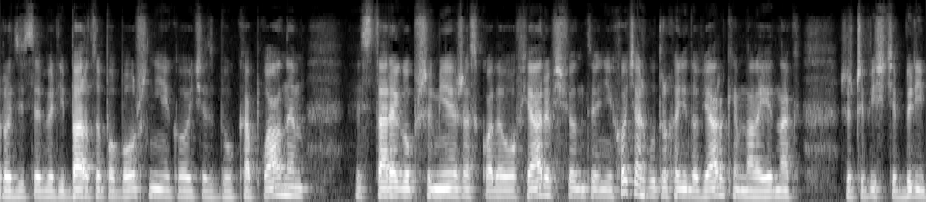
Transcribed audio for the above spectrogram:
rodzice byli bardzo pobożni. Jego ojciec był kapłanem Starego Przymierza, składał ofiary w świątyni, chociaż był trochę niedowiarkiem, no ale jednak rzeczywiście byli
